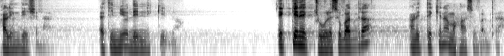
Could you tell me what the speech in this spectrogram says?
කලින් දේශනාව. ඇතින්නියෝ දෙන්නෙක්කින්නවා. එක්කෙනෙක් චූල සුබද්‍ර අනිත් එක්කෙන මහා සුබද්‍රා.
